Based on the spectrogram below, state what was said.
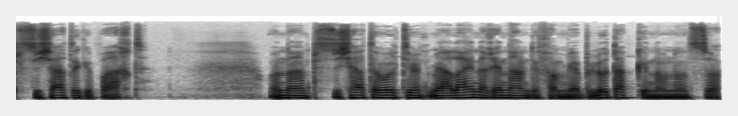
Psychiater gebracht. Und dann Psychiater wollte mit mir alleine reden, haben die von mir Blut abgenommen und so.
